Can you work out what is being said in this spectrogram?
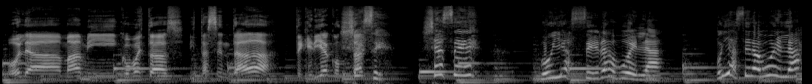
Hola, mami, ¿cómo estás? ¿Estás sentada? Te quería contar. Ya sé, ya sé. Voy a ser abuela. Voy a ser abuela.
